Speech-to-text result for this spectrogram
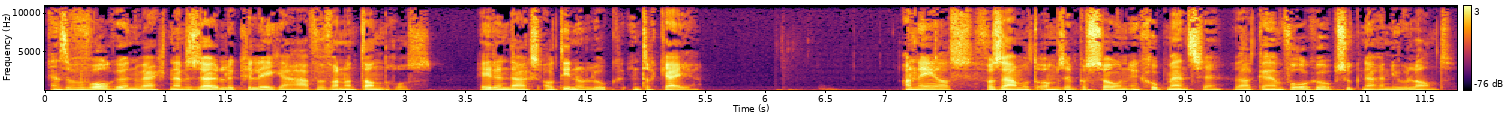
en ze vervolgen hun weg naar de zuidelijk gelegen haven van Antandros, hedendaags Altinoluk in Turkije. Aeneas verzamelt om zijn persoon een groep mensen welke hem volgen op zoek naar een nieuw land.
